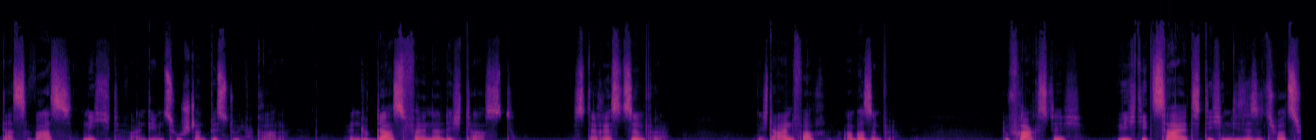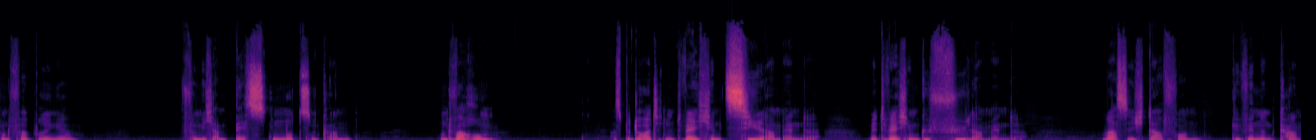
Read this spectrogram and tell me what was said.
Das Was nicht, weil in dem Zustand bist du ja gerade. Wenn du das verinnerlicht hast, ist der Rest simpel. Nicht einfach, aber simpel. Du fragst dich, wie ich die Zeit, die ich in dieser Situation verbringe, für mich am besten nutzen kann und warum. Was bedeutet mit welchem Ziel am Ende, mit welchem Gefühl am Ende, was ich davon gewinnen kann.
